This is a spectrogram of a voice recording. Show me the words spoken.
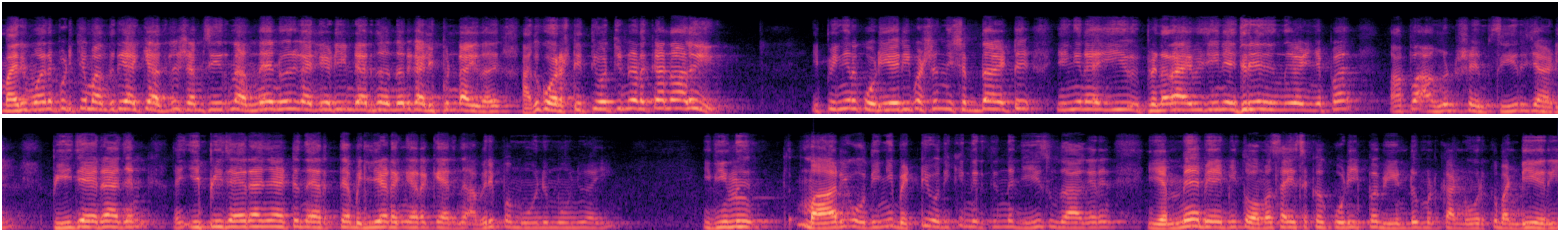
മരുമോനെ പിടിച്ച് മന്ത്രിയാക്കി. അതിൽ ഷംസീറിന് അന്നേ ഒരു ഉണ്ടായിരുന്നു എന്നൊരു കലിപ്പുണ്ടായിരുന്നു. അത് കുരട്ടിത്തി വെച്ചിട്ട് നടക്കാൻ ആൾ. ഇപ്പം ഇങ്ങനെ കൊടിയേരി പക്ഷെ നിശബ്ദമായിട്ട് ഇങ്ങനെ ഈ പിണറായി വിജയനെതിരെ നിന്ന് കഴിഞ്ഞപ്പോൾ അപ്പോൾ അങ്ങോട്ട് ഷംസീർ ചാടി പി ജയരാജൻ ഇ പി ജയരാജനായിട്ട് നേരത്തെ വലിയ ഇടങ്ങേറൊക്കെ ആയിരുന്നു. അവരിപ്പോൾ മൂന്നും മൂന്നുമായി ഇതിൽ നിന്ന് മാറി ഒതുങ്ങി വെട്ടി ഒതുക്കി നിർത്തുന്ന G Sudhakaran M A Baby Thomas ഐസൊക്കെ കൂടി ഇപ്പോൾ വീണ്ടും കണ്ണൂർക്ക് വണ്ടി കയറി.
